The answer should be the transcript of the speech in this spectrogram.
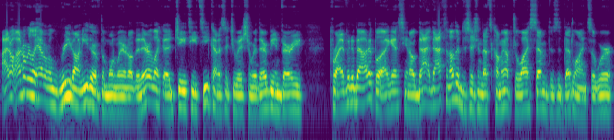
I don't I don't really have a read on either of them one way or another. They're like a JTT kind of situation where they're being very private about it. But I guess you know that that's another decision that's coming up. July seventh is the deadline, so we're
